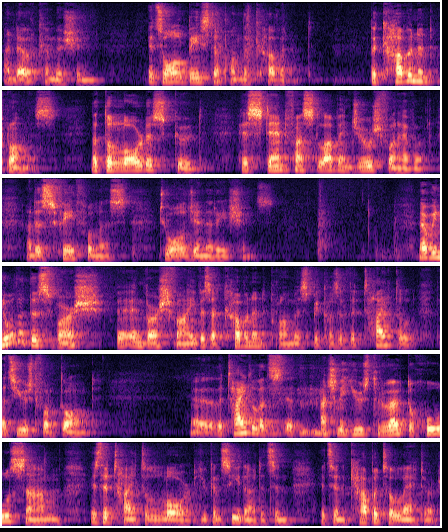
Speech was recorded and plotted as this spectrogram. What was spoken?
and our commission, it's all based upon the covenant. The covenant promise that the Lord is good, his steadfast love endures forever, and his faithfulness to all generations. Now we know that this verse, uh, in verse 5, is a covenant promise because of the title that's used for God. Uh, the title that's uh, actually used throughout the whole psalm is the title Lord. You can see that, it's in, it's in capital letters.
